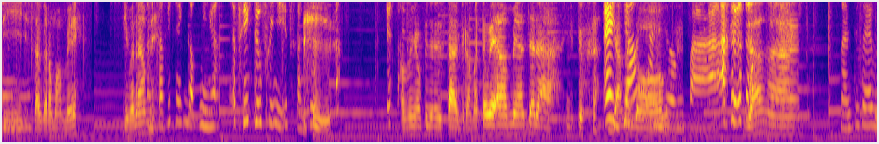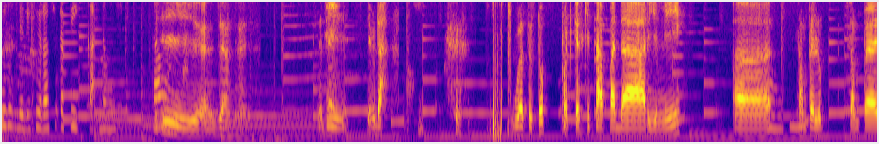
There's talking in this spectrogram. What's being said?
di Instagram Ame. Gimana Ame? tapi saya nggak punya saya nggak punya Instagram Ame nggak punya Instagram atau WA Ame aja dah gitu. eh Jangan jangan, dong. dong. pak Jangan. nanti saya bisa jadi viral seketika dong? Iya, jangan. Jadi ya udah. Gua tutup podcast kita pada hari ini. Eh, Hmm. sampai lu sampai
